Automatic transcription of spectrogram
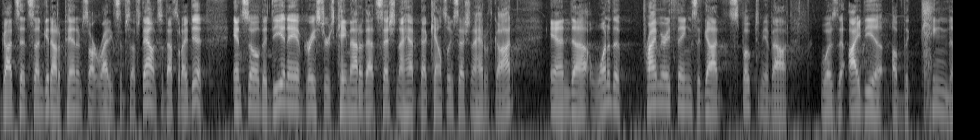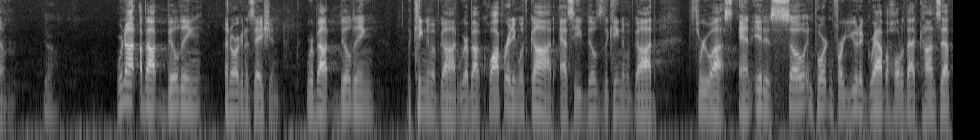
God said, "Son, get out a pen and start writing some stuff down." So that's what I did. And so the DNA of Grace Church came out of that session I had, that counseling session I had with God, and uh, one of the primary things that God spoke to me about was the idea of the kingdom Yeah. we're not about building an organization, we're about building the kingdom of God. We're about cooperating with God as He builds the kingdom of God through us. And it is so important for you to grab a hold of that concept.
